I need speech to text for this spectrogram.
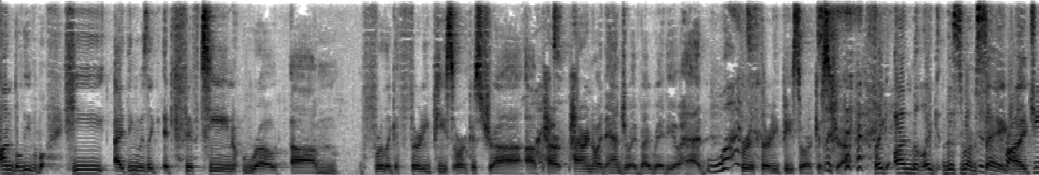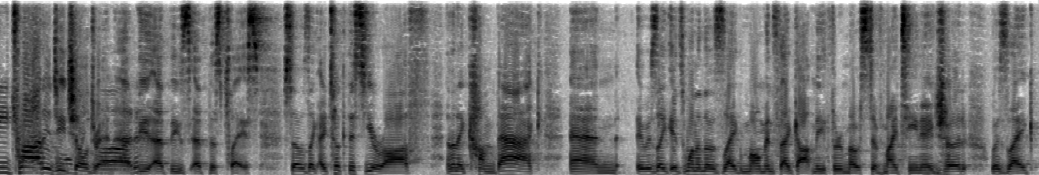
unbelievable. He i think it was like at 15 wrote um, for like a 30 piece orchestra, uh, Par- Paranoid Android by Radiohead. What? For a 30 piece orchestra. like, un- but like, this is what I'm saying. prodigy like, prodigy Oh children at, the, at these, at this place. So it was like, I took this year off and then I come back and it was like, it's one of those like moments that got me through most of my teenagehood was like,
